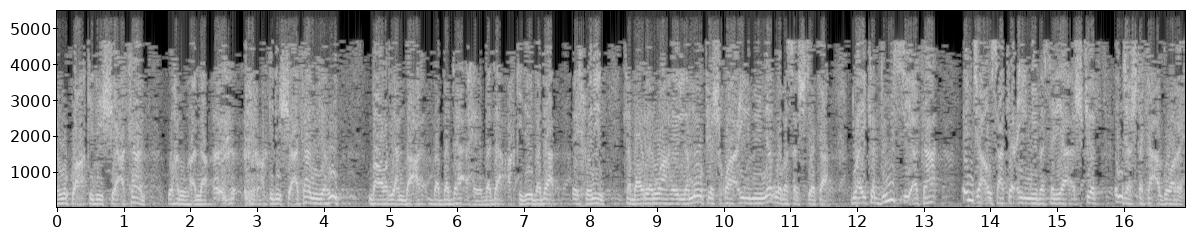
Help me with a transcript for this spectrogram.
هەروەکو عقیدەی شیعەکان و هەروها لە عقیدەی شیعەکان و یەهود باوەڕیان بە بەدا هەیە بەدا عقیدەی بەدا ئەیخوێنین کە باوەڕیان وا هەیە لەمۆ پێشخوا عیلمی نەبووە بەسەر شتێکە دوایی ساکە عیلمی بەسەریا ئەشکێت اینجا شتەکە ئەگۆڕێ.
